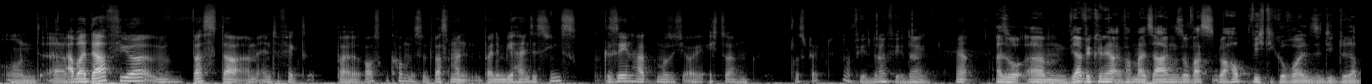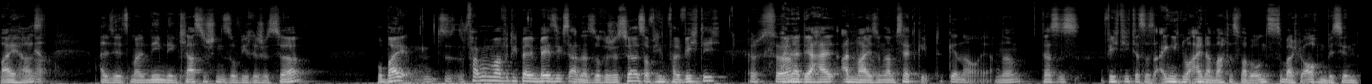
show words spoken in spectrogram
Und, ähm, Aber dafür, was da im Endeffekt bei rausgekommen ist und was man bei den Behind the Scenes gesehen hat, muss ich euch echt sagen, Respekt. Ja, vielen Dank, vielen Dank. Ja. Also, ähm, ja, wir können ja einfach mal sagen, so was überhaupt wichtige Rollen sind, die du dabei hast. Ja. Also jetzt mal neben den klassischen, so wie Regisseur. Wobei, fangen wir mal wirklich bei den Basics an. Also Regisseur ist auf jeden Fall wichtig. Regisseur. Einer, der halt Anweisungen am Set gibt. genau, ja. Ne? Das ist wichtig, dass das eigentlich nur einer macht. Das war bei uns zum Beispiel auch ein bisschen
